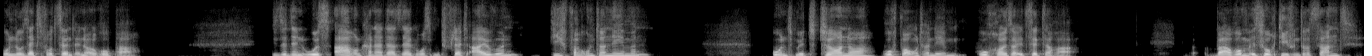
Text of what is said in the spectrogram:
und nur 6 Prozent in Europa. Die sind in den USA und Kanada sehr groß mit Flatiron, Tiefbauunternehmen, und mit Turner, Hochbauunternehmen, Hochhäuser etc. Warum ist Hochtief interessant?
